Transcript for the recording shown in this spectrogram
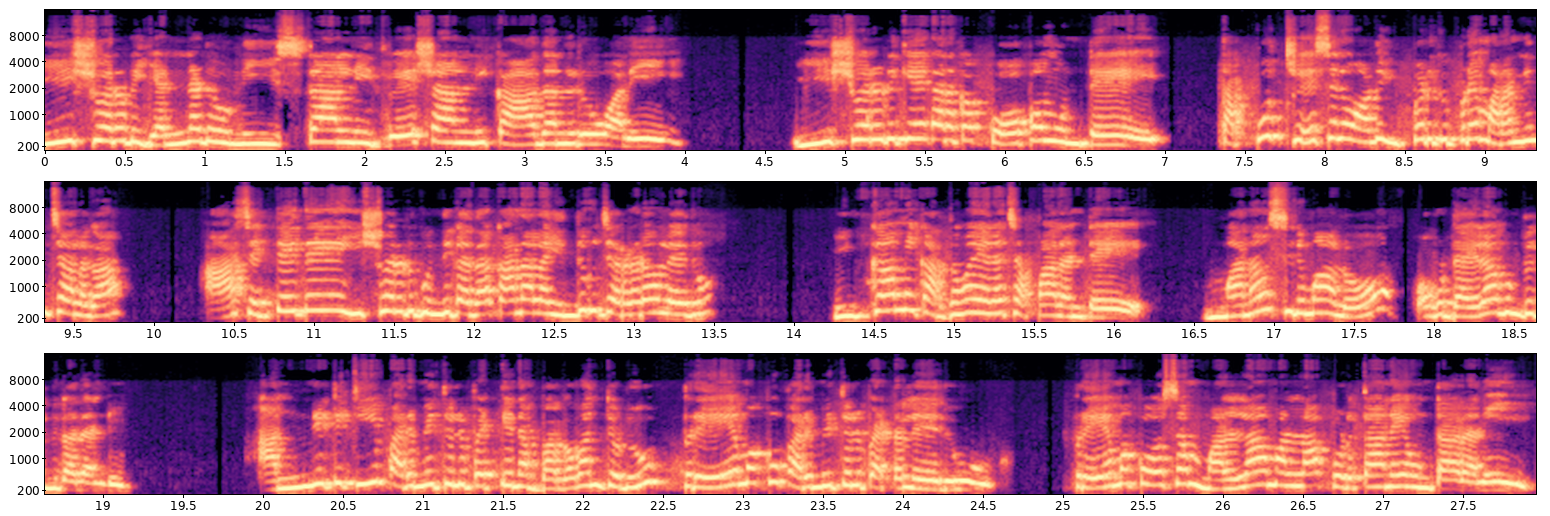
ఈశ్వరుడు ఎన్నడూ నీ ఇష్టాల్ని ద్వేషాల్ని కాదనరు అని. ఈశ్వరుడికే కనుక కోపం ఉంటే తప్పు చేసిన వాడు ఇప్పటికిప్పుడే మరణించాలగా? ఆ శక్తి అయితే ఈశ్వరుడికి ఉంది కదా కానీ అలా ఎందుకు జరగడం లేదు? ఇంకా మీకు అర్థమయ్యేలా చెప్పాలంటే మనం సినిమాలో ఒక డైలాగ్ ఉంటుంది కదండి. అన్నిటికీ పరిమితులు పెట్టిన భగవంతుడు ప్రేమకు పరిమితులు పెట్టలేదు. ప్రేమ కోసం మళ్ళా మళ్ళా పుడతానే ఉంటారని.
